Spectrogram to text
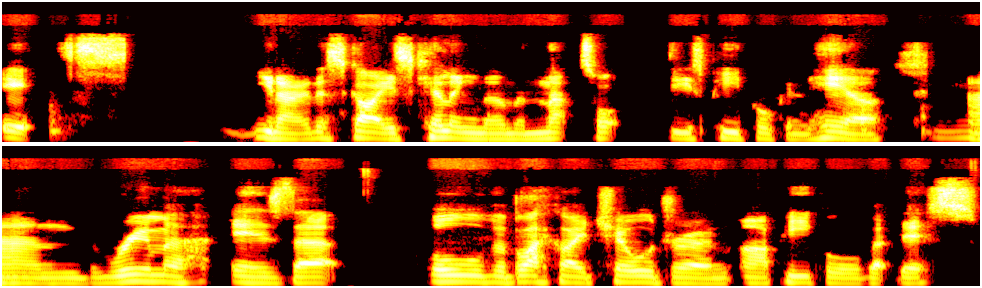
it's, you know, this guy is killing them, and that's what these people can hear. And the rumor is that all the black eyed children are people that this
